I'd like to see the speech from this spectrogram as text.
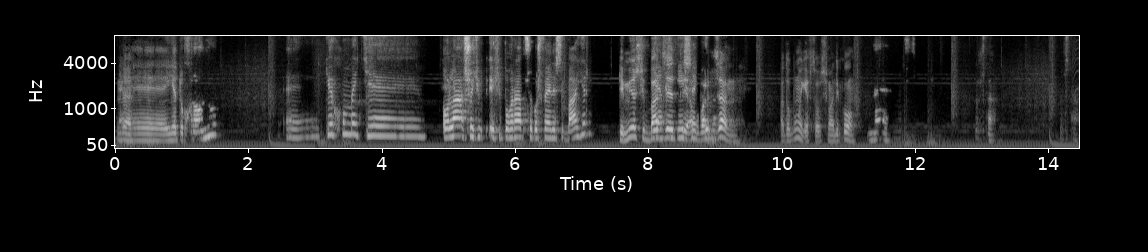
ναι. ε, για του χρόνου. Ε, και έχουμε και ο Λάσο έχει, έχει υπογράψει όπως φαίνεται στην Bayern. Και μείωση budget από Παρτιζάν. Να το πούμε γι' αυτό, σημαντικό. Ναι. Σωστά. Σωστά.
